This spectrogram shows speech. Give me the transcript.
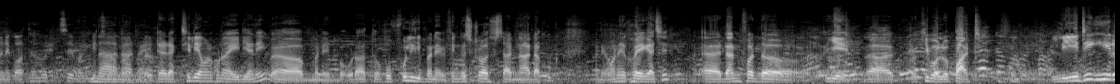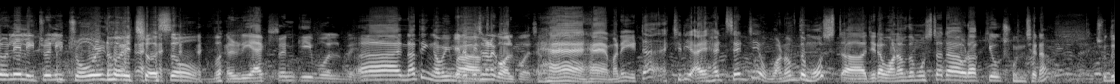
মানে কথা হচ্ছে না না না এটার অ্যাকচুয়ালি আমার কোনো আইডিয়া নেই। মানে ওরা তো হোপফুলি মানে ফিঙ্গার্স ক্রস আর না ডাকুক মানে অনেক হয়ে গেছে। ডান ফর দ্য ইয়ে কি বলব পার্ট লিডিং হিরো হলে লিটারালি ট্রোলড হয়েছো সো রিয়াকশন কি বলবে? নাথিং আমি পিছনে গল্প আছে। হ্যাঁ হ্যাঁ মানে এটা অ্যাকচুয়ালি আই হ্যাড সেট যে ওয়ান অফ দ্য মোস্ট যেটা ওয়ান অফ দ্য মোস্টটা ওরা কেউ শুনছে না। শুধু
